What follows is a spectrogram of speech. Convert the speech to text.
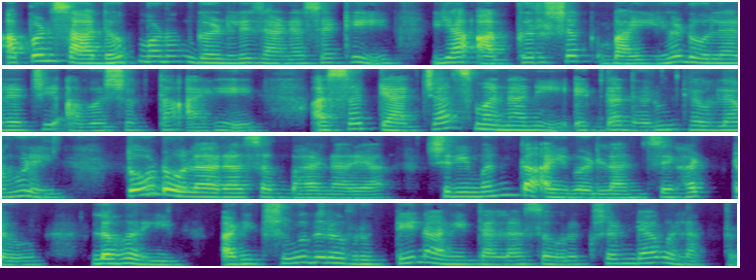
आपण साधक म्हणून गणले जाण्यासाठी या आकर्षक बाह्य डोलाऱ्याची आवश्यकता आहे असं त्याच्याच मनाने एकदा धरून ठेवल्यामुळे तो डोलारा सांभाळणाऱ्या श्रीमंत आईवडिलांचे हट्ट लहरी आणि क्षुद्र वृत्तीनाही त्याला संरक्षण द्यावं लागतं.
